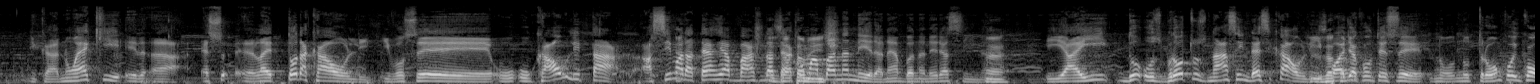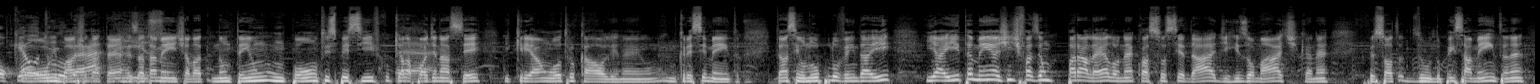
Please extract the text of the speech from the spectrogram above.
não é que é ela é toda caule e você o, o caule tá acima da terra e abaixo da terra, como uma Exatamente. bananeira, né? A bananeira é assim, né? É. E aí do- os brotos nascem desse caule. E Exatamente. pode acontecer no, no tronco ou em qualquer Ou outro embaixo lugar. da terra, Isso. exatamente. Ela não tem um, um ponto específico que ela É. pode nascer e criar um outro caule, né? Um, um crescimento. Então, assim, o lúpulo vem daí. E aí também a gente fazer um paralelo, né? Com a sociedade rizomática, né? O pessoal do, do pensamento, né?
